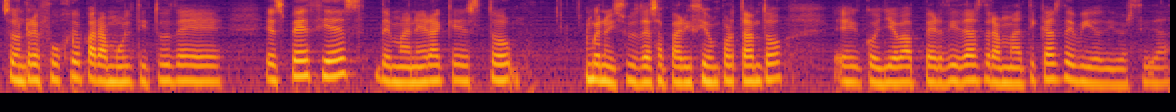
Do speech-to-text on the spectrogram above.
son refugio para multitud de especies, de manera que esto, bueno, y su desaparición, por tanto, eh, conlleva pérdidas dramáticas de biodiversidad.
